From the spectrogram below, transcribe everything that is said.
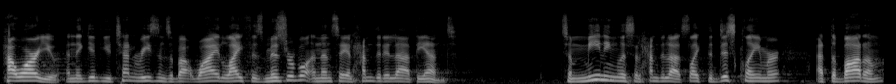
How are you? And they give you 10 reasons about why life is miserable and then say alhamdulillah at the end. It's a meaningless alhamdulillah. It's like the disclaimer at the bottom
